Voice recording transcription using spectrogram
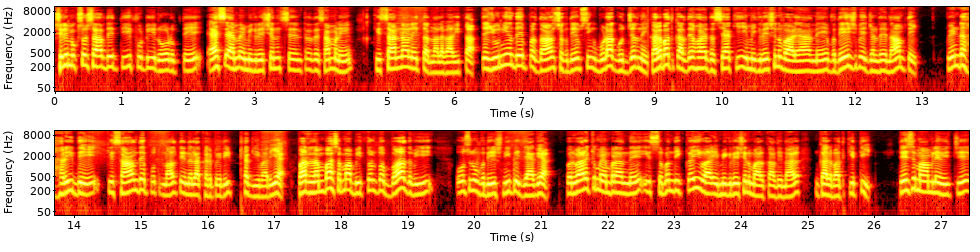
ਸ਼੍ਰੀ ਮੁਕਤਸਰ ਸਾਹਿਬ ਦੇ 30 ਫੁੱਟੀ ਰੋਡ ਉੱਤੇ ਐਸ ਐਸਐਮ ਇਮੀਗ੍ਰੇਸ਼ਨ ਸੈਂਟਰ ਦੇ ਸਾਹਮਣੇ ਕਿਸਾਨਾਂ ਨੇ ਧਰਨਾ ਲਗਾ ਦਿੱਤਾ ਤੇ ਯੂਨੀਅਨ ਦੇ ਪ੍ਰਧਾਨ ਸੁਖਦੇਵ ਸਿੰਘ ਬੁੜਾ ਗੁੱਜਰ ਨੇ ਗੱਲਬਾਤ ਕਰਦੇ ਹੋਏ ਦੱਸਿਆ ਕਿ ਇਮੀਗ੍ਰੇਸ਼ਨ ਵਾਲਿਆਂ ਨੇ ਵਿਦੇਸ਼ ਭੇਜਣ ਦੇ ਨਾਮ ਤੇ ਪਿੰਡ ਹਰੀ ਦੇ ਕਿਸਾਨ ਦੇ ਪੁੱਤ ਨਾਲ 3 ਲੱਖ ਰੁਪਏ ਦੀ ਠੱਗੀ ਮਾਰੀ ਹੈ। ਪਰ ਲੰਬਾ ਸਮਾਂ ਬੀਤਣ ਤੋਂ ਬਾਅਦ ਵੀ ਉਸ ਨੂੰ ਵਿਦੇਸ਼ ਨਹੀਂ ਭੇਜਿਆ ਗਿਆ। ਪਰਿਵਾਰਕ ਮੈਂਬਰਾਂ ਨੇ ਇਸ ਸੰਬੰਧੀ ਕਈ ਵਾਰ ਇਮੀਗ੍ਰੇਸ਼ਨ ਮਾਲਕਾਂ ਦੇ ਨਾਲ ਗੱਲਬਾਤ ਕੀਤੀ। ਤੇ ਇਸ ਮਾਮਲੇ ਵਿੱਚ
